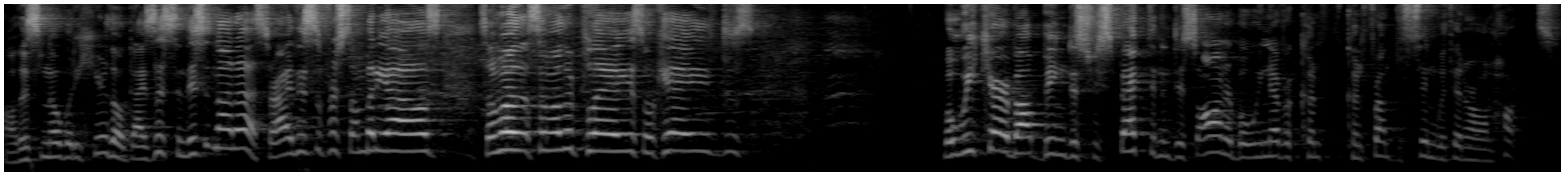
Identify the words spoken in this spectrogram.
Oh, this is nobody here though, guys. Listen, this is not us, right? This is for somebody else, some other, some other place, okay? Just. But we care about being disrespected and dishonored, but we never con- confront the sin within our own hearts.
